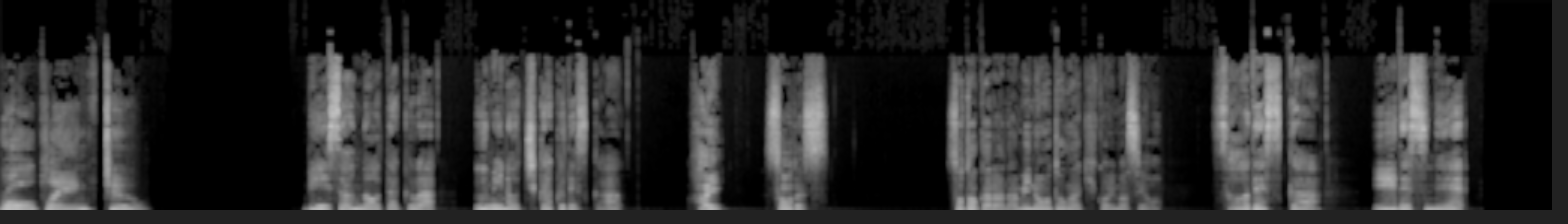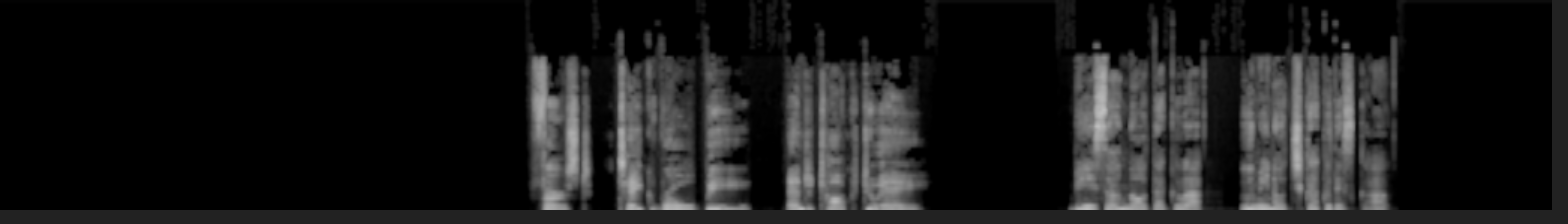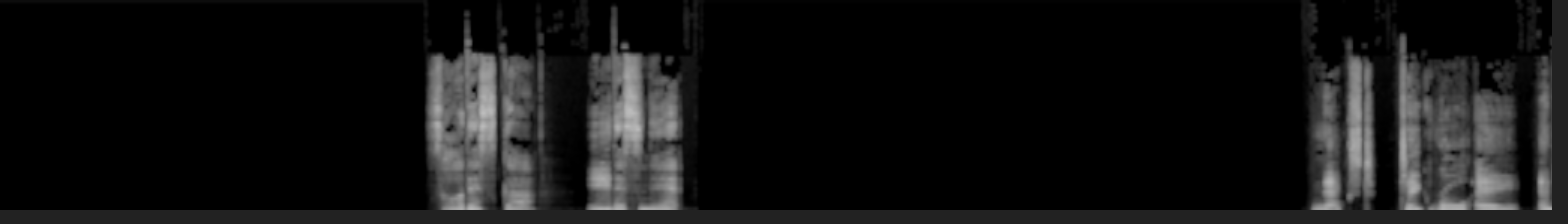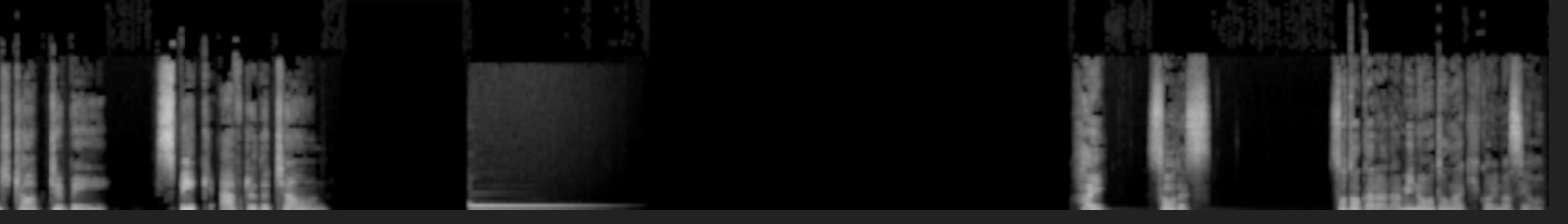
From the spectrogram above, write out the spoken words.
Role playing 2. B さんのお宅は海の近くですか？はい、そうです。外から波の音が聞こえますよ。そうですか。いいですね。First, take role B and talk to A. B さんのお宅は海の近くですか？そうですか。いいですね。Next, take role A and talk to B. Speak after the tone. はい、そうです。外から波の音が聞こえますよ。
